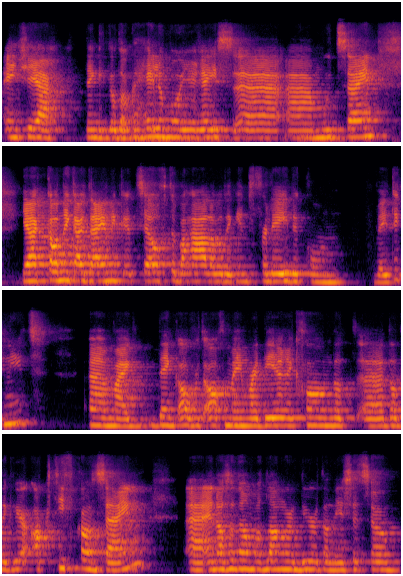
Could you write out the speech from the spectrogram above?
eentje, ja, denk ik dat ook een hele mooie race eh, eh, moet zijn. Ja, kan ik uiteindelijk hetzelfde behalen wat ik in het verleden kon, weet ik niet. Eh, maar ik denk over het algemeen waardeer ik gewoon dat, dat ik weer actief kan zijn. en als het dan wat langer duurt, dan is het zo.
